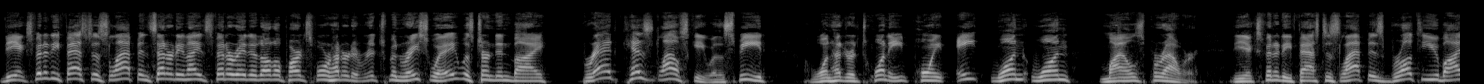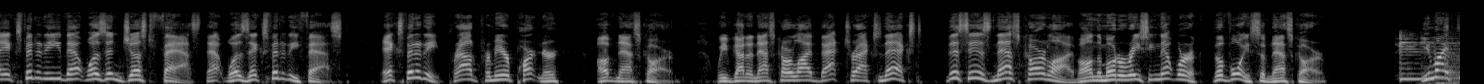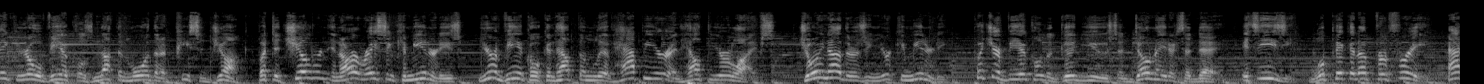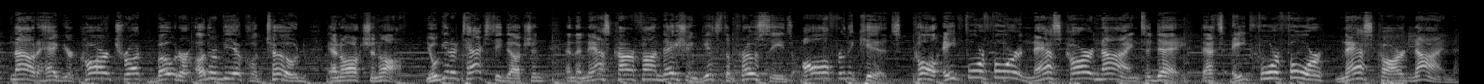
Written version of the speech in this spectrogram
The Xfinity fastest lap in Saturday night's Federated Auto Parts 400 at Richmond Raceway was turned in by Brad Keselowski with a speed of 120.811 miles per hour. The Xfinity fastest lap is brought to you by Xfinity. That wasn't just fast, that was Xfinity fast. Xfinity, proud premier partner of NASCAR. We've got a NASCAR Live backtracks next. This is NASCAR Live on the Motor Racing Network, the voice of NASCAR. You might think your old vehicle is nothing more than a piece of junk, but to children in our racing communities, your vehicle can help them live happier and healthier lives. Join others in your community. Put your vehicle to good use and donate it today. It's easy. We'll pick it up for free. Act now to have your car, truck, boat, or other vehicle towed and auction off. You'll get a tax deduction, and the NASCAR Foundation gets the proceeds all for the kids. Call 844 NASCAR 9 today. That's 844 NASCAR 9.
